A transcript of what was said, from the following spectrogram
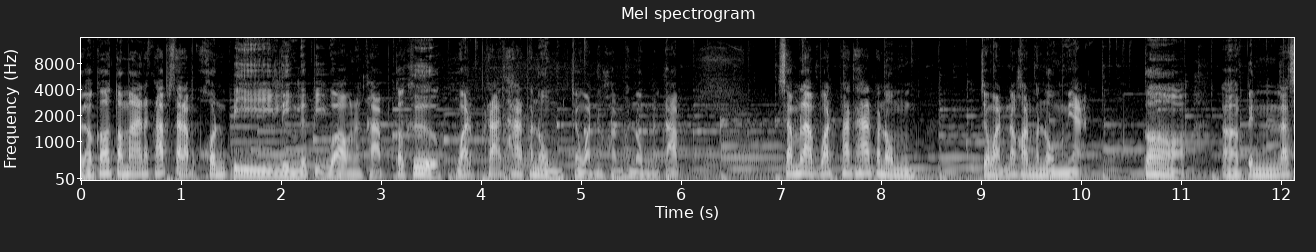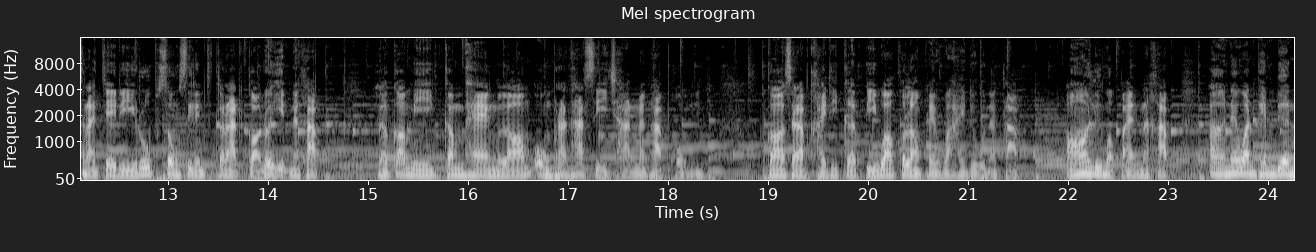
แล้วก็ต่อมานะครับสำหรับคนปีลิงหรือปีวอกนะครับ ก็คือวัดพระธาตุพนม จังหวัดนครพนมนะครับสำหรับวัดพระธาตุพนม จังหวัดนครพนมเนี่ย ก็เป็นลักษณะเจดีย์รูปทรงสี่เหลี่ยมจัตุรัสก่อด้วยอิฐนะครับ แล้วก็มีกำแพงล้อมองค์พระธาตุสี่ชั้นนะครับ ผม ก็สำหรับใครที่เกิดปีวอกก็ลองไปไหว้ดูนะครับอ๋อลืมออกไปนะครับในวันเพ็ญเดือน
